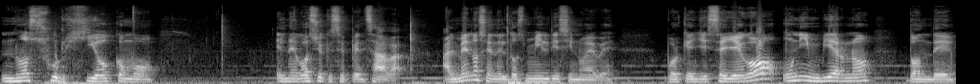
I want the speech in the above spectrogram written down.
no surgió como el negocio que se pensaba, al menos en el 2019, porque se llegó un invierno donde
